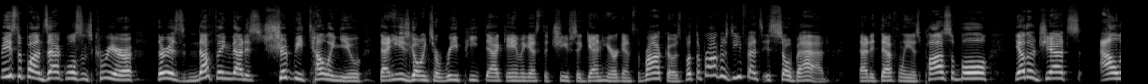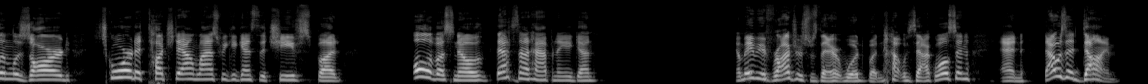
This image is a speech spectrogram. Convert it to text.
based upon Zach Wilson's career, there is nothing that is should be telling you that he's going to repeat that game against the Chiefs again here against the Broncos. But the Broncos defense is so bad that it definitely is possible. The other Jets, Allen Lazard scored a touchdown last week against the Chiefs, but all of us know that's not happening again. Now, maybe if Rodgers was there, it would, but not with Zach Wilson. And that was a dime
